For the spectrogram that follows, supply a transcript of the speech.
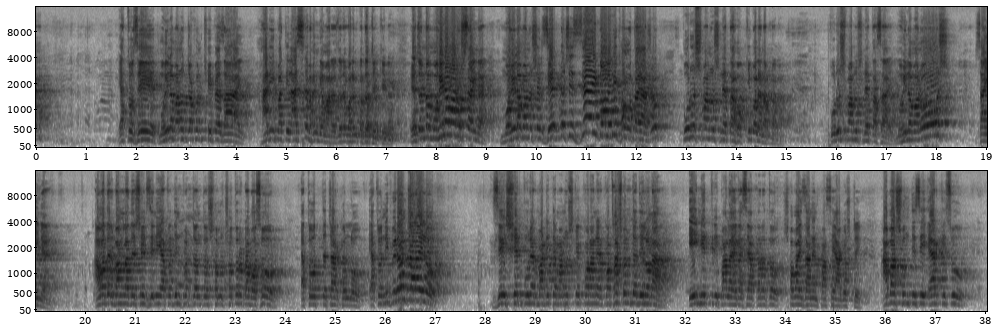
এত জেদ, মহিলা মানুষ যখন খেপে যায়, হাড়ি পাতিল আছড়ে ভাঙ্গে মারে, জোরে বলেন কথা ঠিক কিনা? এজন্য মহিলা মানুষ চাই না, মহিলা মানুষের জেদ বেশি, যেই দলেরই ক্ষমতায় আসুক, পুরুষ মানুষ নেতা হোক, কি বলেন আপনারা? পুরুষ মানুষ নেতা চাই মহিলা মানুষ চাই না। আমাদের বাংলাদেশের যিনি এতদিন পর্যন্ত ষোলো, সতেরোটা বছর এত অত্যাচার করল, এত নিপীড়ন চালাইলো যে শেরপুরের মাটিতে মানুষকে কোরআনের কথা শুনতে দিল না, এই নেত্রী পালায় গেছে। আপনারা তো সবাই জানেন পাঁচই আগস্টে। আবার শুনতেছি এর কিছু,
